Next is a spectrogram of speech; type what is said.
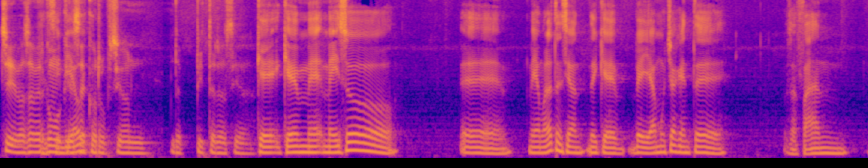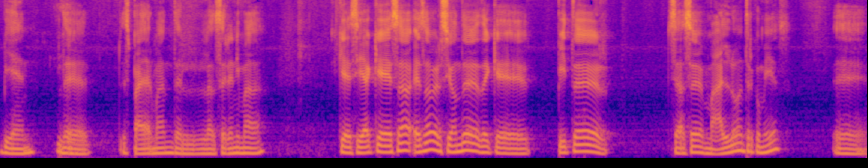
Sí, vas a ver como que simbiote. esa corrupción de Peter hacia. Que, que me, me hizo. Eh, me llamó la atención de que veía mucha gente, o sea, fan bien de Spider-Man, de la serie animada, que decía que esa, esa versión de, de que Peter se hace malo, entre comillas, eh,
